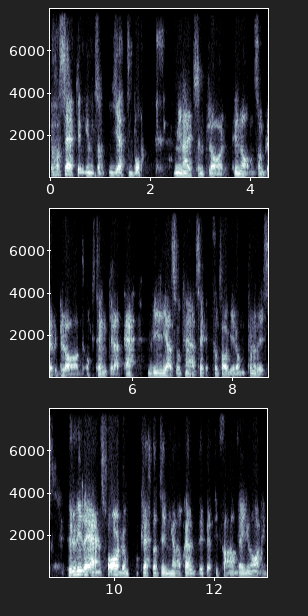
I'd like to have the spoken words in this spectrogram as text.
jag har säkerligen liksom gett bort mina exemplar till någon som blev glad och tänker att äh, vill jag så kan jag säkert få tag i dem på något vis. Huruvida jag ens har på flesta tidningarna själv, det vet jag fan. Jag har ingen aning.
